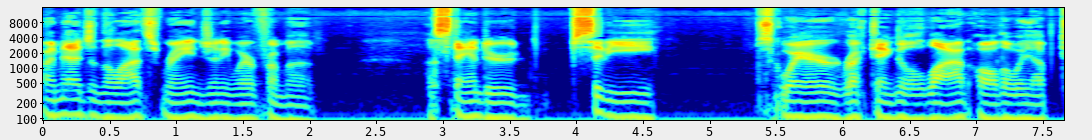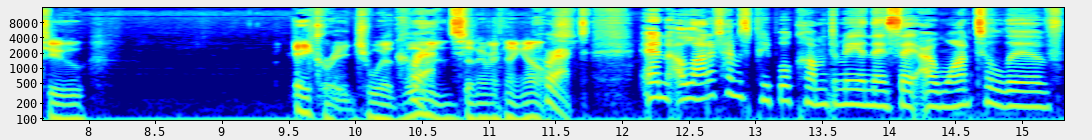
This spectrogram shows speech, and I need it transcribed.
I imagine the lots range anywhere from a, a standard city square rectangle lot all the way up to acreage with Correct. woods and everything else. Correct. And a lot of times people come to me and they say, I want to live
